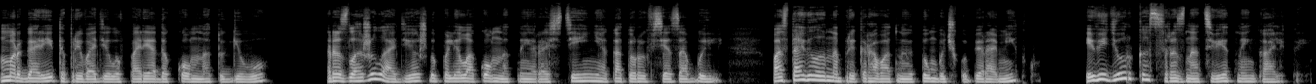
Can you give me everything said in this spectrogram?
Маргарита приводила в порядок комнату Гево, разложила одежду, полила комнатные растения, о которых все забыли, поставила на прикроватную тумбочку пирамидку и ведерко с разноцветной галькой.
